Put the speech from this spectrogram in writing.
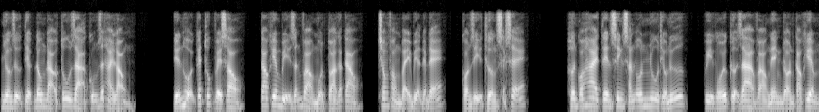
nhường dự tiệc đông đảo tu giả cũng rất hài lòng. Tiến hội kết thúc về sau, cao khiêm bị dẫn vào một tòa gác cao, trong phòng bày biện đẹp đẽ, còn dị thường sạch sẽ. Hơn có hai tên xinh xắn ôn nhu thiếu nữ, quỳ gối cửa ra vào nên đón cao khiêm.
